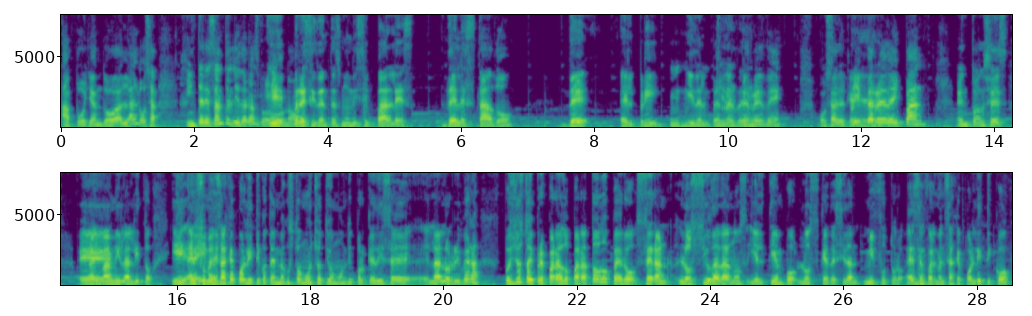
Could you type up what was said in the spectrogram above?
apoyando a Lalo. O sea, interesante el liderazgo, y ¿no? presidentes municipales del estado de el PRI y del PRD. PRD. O sea, sea del que- PRI, PRD y PAN. Entonces. eh, Ahí va mi Lalito. Y en su mensaje político también me gustó mucho, tío Mundi, porque dice eh, Lalo Rivera, pues yo estoy preparado para todo, pero serán los ciudadanos y el tiempo los que decidan mi futuro. Ese fue el mensaje político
